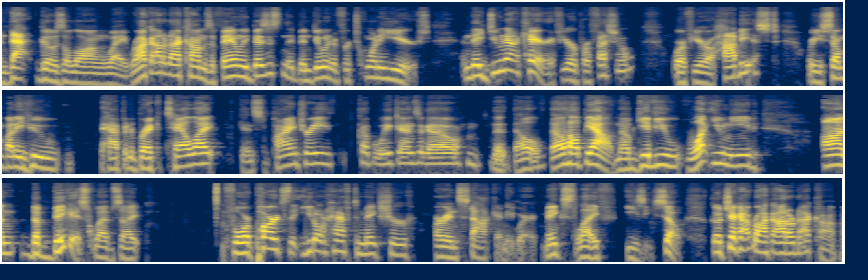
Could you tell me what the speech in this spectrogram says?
And that goes a long way. RockAuto.com is a family business and they've been doing it for 20 years. And they do not care if you're a professional or if you're a hobbyist or you're somebody who happened to break a tail light against a pine tree a couple weekends ago. They'll they'll help you out and they'll give you what you need on the biggest website for parts that you don't have to make sure are in stock anywhere. It makes life easy. So go check out rockauto.com.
